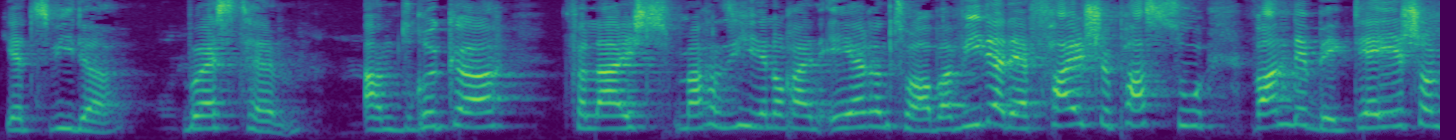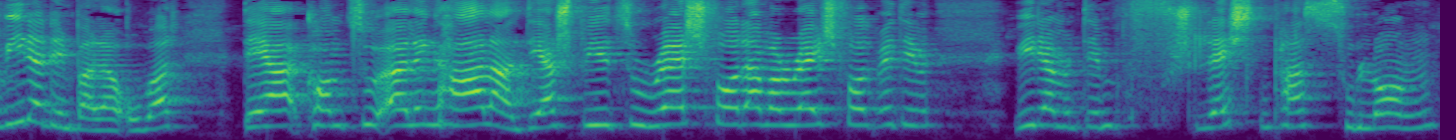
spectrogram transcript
Jetzt wieder West Ham am Drücker. Vielleicht machen sie hier noch ein Ehrentor. Aber wieder der falsche Pass zu Van de Beek, der hier schon wieder den Ball erobert. Der kommt zu Erling Haaland. Der spielt zu Rashford, aber Rashford mit dem, wieder mit dem schlechten Pass zu Long.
